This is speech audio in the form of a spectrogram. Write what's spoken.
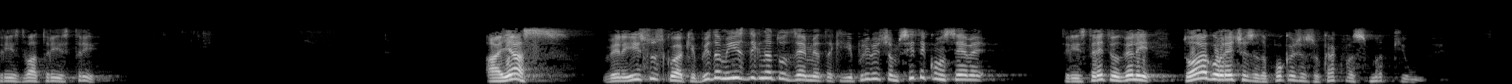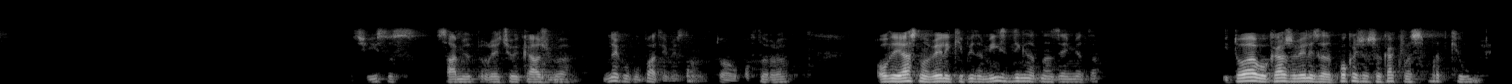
32-33. А јас, вели Исус, која ќе бидам издигнат од земјата, ќе ги привлечам сите кон себе, 33 од вели, тоа го рече за да покаже со каква смрт ќе умре. Значи Исус самиот проречува и кажува, неколку пати мислам, тоа го повторува, овде јасно вели ќе бидам издигнат на земјата, И тоа го кажа, вели, за да покаже со каква смрт ќе умре.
